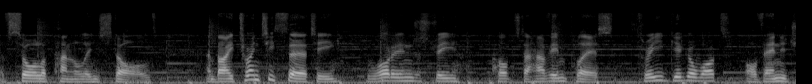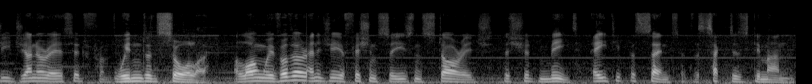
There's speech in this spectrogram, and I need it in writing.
of solar panel installed and by 2030 the water industry hopes to have in place 3 gigawatts of energy generated from wind and solar. Along with other energy efficiencies and storage, this should meet 80% of the sector's demand.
